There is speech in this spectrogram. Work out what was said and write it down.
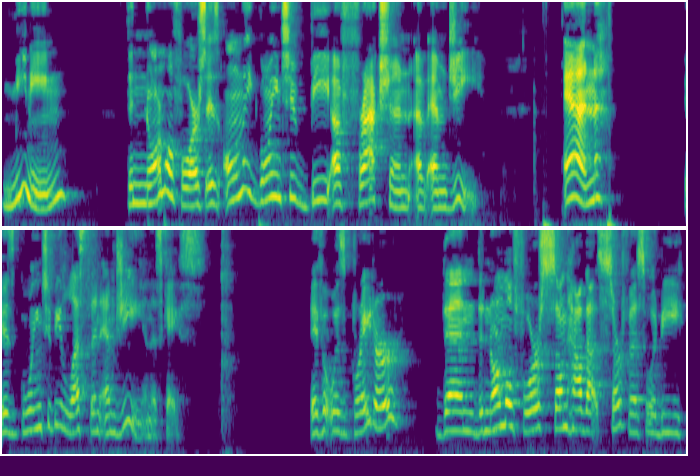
Meaning, the normal force is only going to be a fraction of mg. n is going to be less than mg in this case. If it was greater, than the normal force, somehow that surface would be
